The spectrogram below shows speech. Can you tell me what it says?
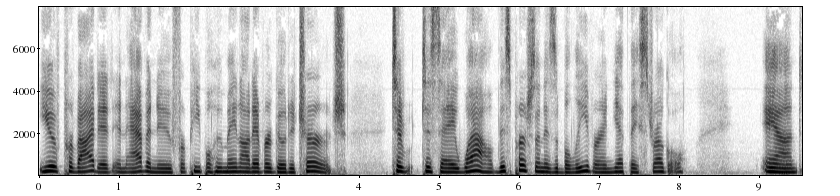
you have provided an avenue for people who may not ever go to church to to say, "Wow, this person is a believer and yet they struggle." And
